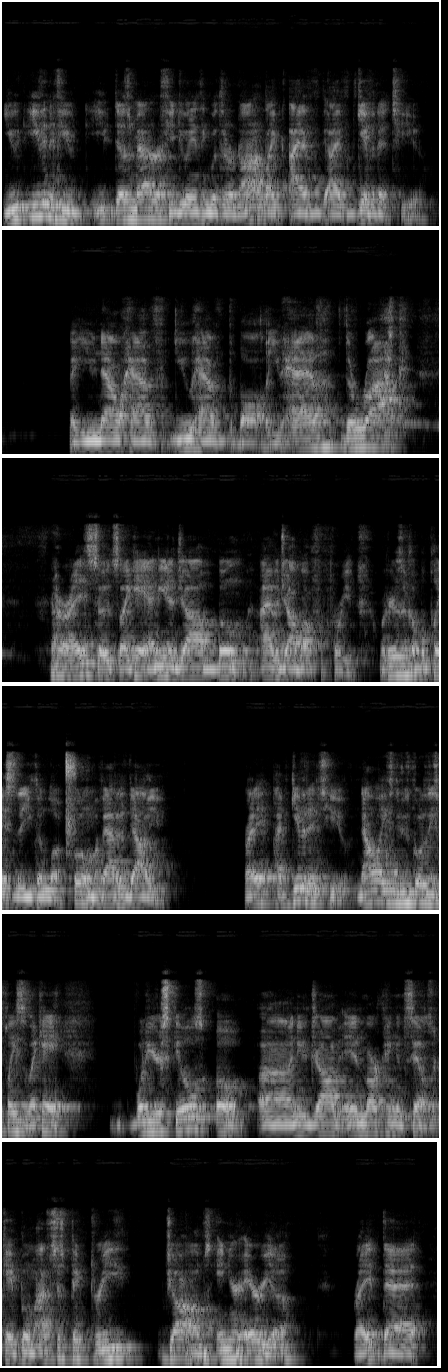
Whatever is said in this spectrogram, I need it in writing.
you, even if you, it doesn't matter if you do anything with it or not. Like I've I've given it to you. Like you now have you have the ball, you have the rock. All right, so it's like, hey, I need a job. Boom, I have a job offer for you. Or here's a couple places that you can look. Boom, I've added value. Right, I've given it to you. Now all you have to do is go to these places. Like, hey, what are your skills? Oh, uh, I need a job in marketing and sales. Okay, boom, I've just picked three jobs in your area, right, that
